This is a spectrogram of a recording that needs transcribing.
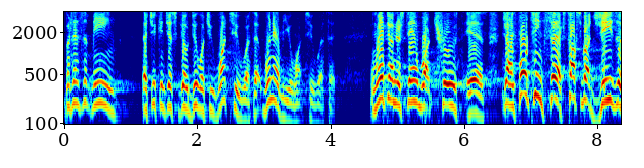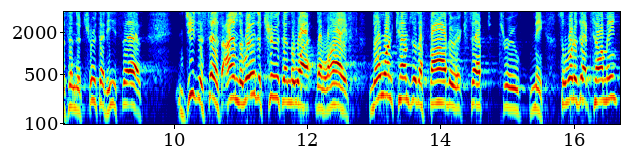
but it doesn't mean that you can just go do what you want to with it whenever you want to with it. And we have to understand what truth is. John 14, 6 talks about Jesus and the truth that he says. Jesus says, I am the way, the truth, and the what? The life. No one comes to the Father except through me. So what does that tell me?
